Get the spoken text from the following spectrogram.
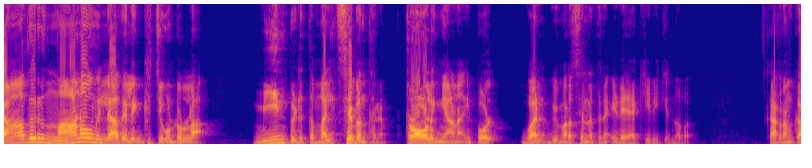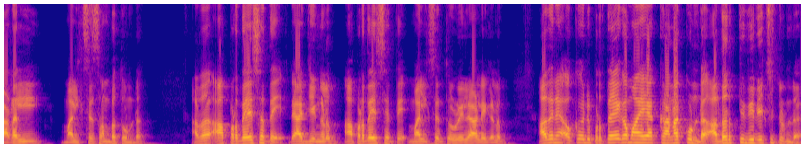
യാതൊരു നാണവുമില്ലാതെ ലംഘിച്ചുകൊണ്ടുള്ള മീൻപിടുത്തം മത്സ്യബന്ധനം ട്രോളിംഗ് ആണ് ഇപ്പോൾ വൻ വിമർശനത്തിന് ഇടയാക്കിയിരിക്കുന്നത്. കാരണം കടലിൽ മത്സ്യസമ്പത്തുണ്ട്. അത് ആ പ്രദേശത്തെ രാജ്യങ്ങളും ആ പ്രദേശത്തെ മത്സ്യത്തൊഴിലാളികളും അതിന് ഒക്കെ ഒരു പ്രത്യേകമായ കണക്കുണ്ട് അതിർത്തി തിരിച്ചിട്ടുണ്ട്.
